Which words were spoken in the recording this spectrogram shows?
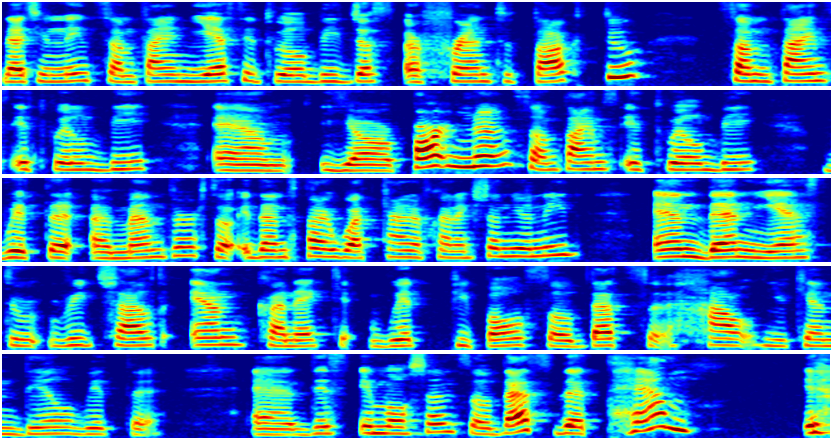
that you need. Sometimes, yes, it will be just a friend to talk to. Sometimes it will be um, your partner. Sometimes it will be with a, a, mentor. So identify what kind of connection you need. And then, yes, to reach out and connect with people. So that's how you can deal with the, uh, this emotion. So that's the 10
